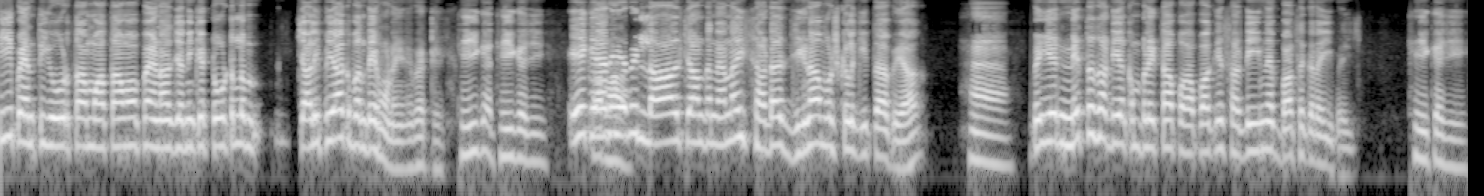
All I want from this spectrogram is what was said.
30 35 ਔਰਤਾਂ ਮਾਤਾਵਾਂ ਭੈਣਾਂ ਯਾਨੀ ਕਿ ਟੋਟਲ 40 50 ਕੁ ਬੰਦੇ ਹੋਣੇ ਨੇ ਬੈਠੇ। ਠੀਕ ਹੈ ਠੀਕ ਹੈ ਜੀ। ਇਹ ਕਹਿ ਰਹੇ ਆ ਵੀ ਲਾਲ ਚੰਦ ਨੇ ਨਾ ਜੀ ਸਾਡਾ ਜੀਣਾ ਮੁਸ਼ਕਲ ਕੀਤਾ ਪਿਆ। ਹਾਂ। ਬਈ ਇਹ ਨਿਤ ਸਾਡੀਆਂ ਕੰਪਲੇਂਟਾਂ ਪਾ ਪਾ ਕੇ ਸਾਡੀ ਇਹਨੇ ਬੱਸ ਕਰਾਈ ਪਈ ਠੀਕ ਹੈ ਜੀ।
